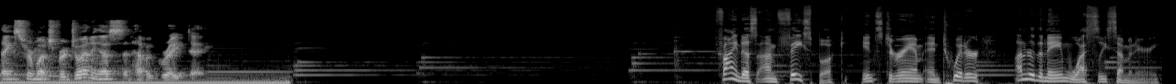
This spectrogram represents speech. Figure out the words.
Thanks very much for joining us, and have a great day. Find us on Facebook, Instagram, and Twitter under the name Wesley Seminary.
